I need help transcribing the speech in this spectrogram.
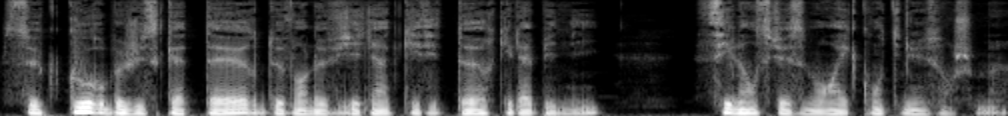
se courbe jusqu'à terre devant le vieil inquisiteur qui la bénit, silencieusement et continue son chemin.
